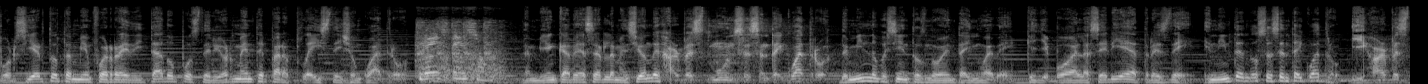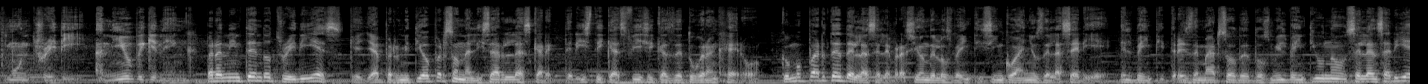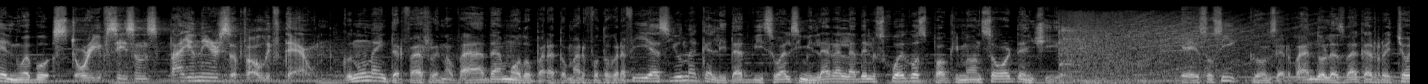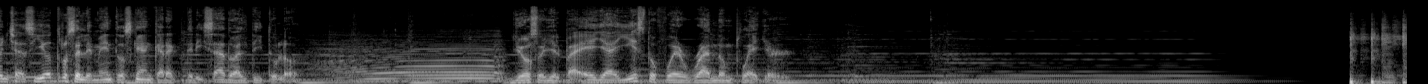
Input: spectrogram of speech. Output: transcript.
por cierto también fue reeditado posteriormente para PlayStation 4. También cabe hacer la mención de Harvest Moon 64 de 1999, que llevó a la serie a 3D en Nintendo 64, y Harvest Moon 3D, A New Beginning, para Nintendo 3DS, que ya permitió personalizar las características físicas de tu granjero. Como parte de la celebración de los 25 años de la serie, el 23 de marzo de 2021 se lanzaría el nuevo Story of Seasons Pioneers of Olive Town, con una interfaz renovada, modo para tomar fotografías y una calidad visual similar a la de los juegos Pokémon Sword and Shield. Eso sí, conservando las vacas rechonchas y otros elementos que han caracterizado al título. Yo soy el Paella y esto fue Random Player.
